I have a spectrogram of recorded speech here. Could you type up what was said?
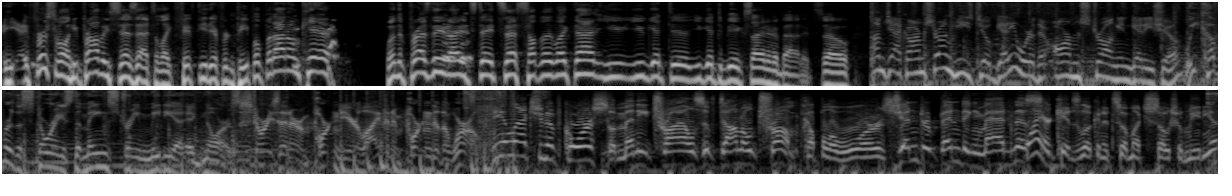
he, first of all, he probably says that to like 50 different people, but I don't care. When the president of the United States says something like that, you you get to you get to be excited about it. So I'm Jack Armstrong. He's Joe Getty. We're the Armstrong and Getty Show. We cover the stories the mainstream media ignores. Stories that are important to your life and important to the world. The election, of course. The many trials of Donald Trump. Couple of wars. Gender bending madness. Why are kids looking at so much social media?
